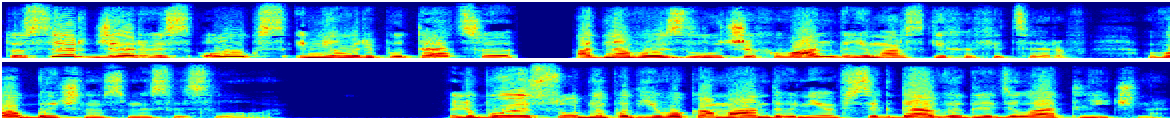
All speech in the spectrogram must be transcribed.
то сэр Джервис Оукс имел репутацию одного из лучших в Англии морских офицеров в обычном смысле слова. Любое судно под его командованием всегда выглядело отлично,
